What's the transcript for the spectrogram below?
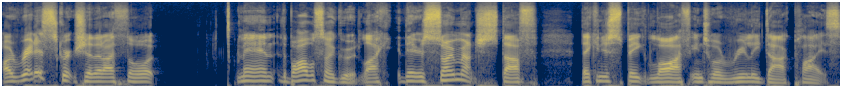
I read a scripture that I thought, man, the Bible's so good. Like, there's so much stuff that can just speak life into a really dark place.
